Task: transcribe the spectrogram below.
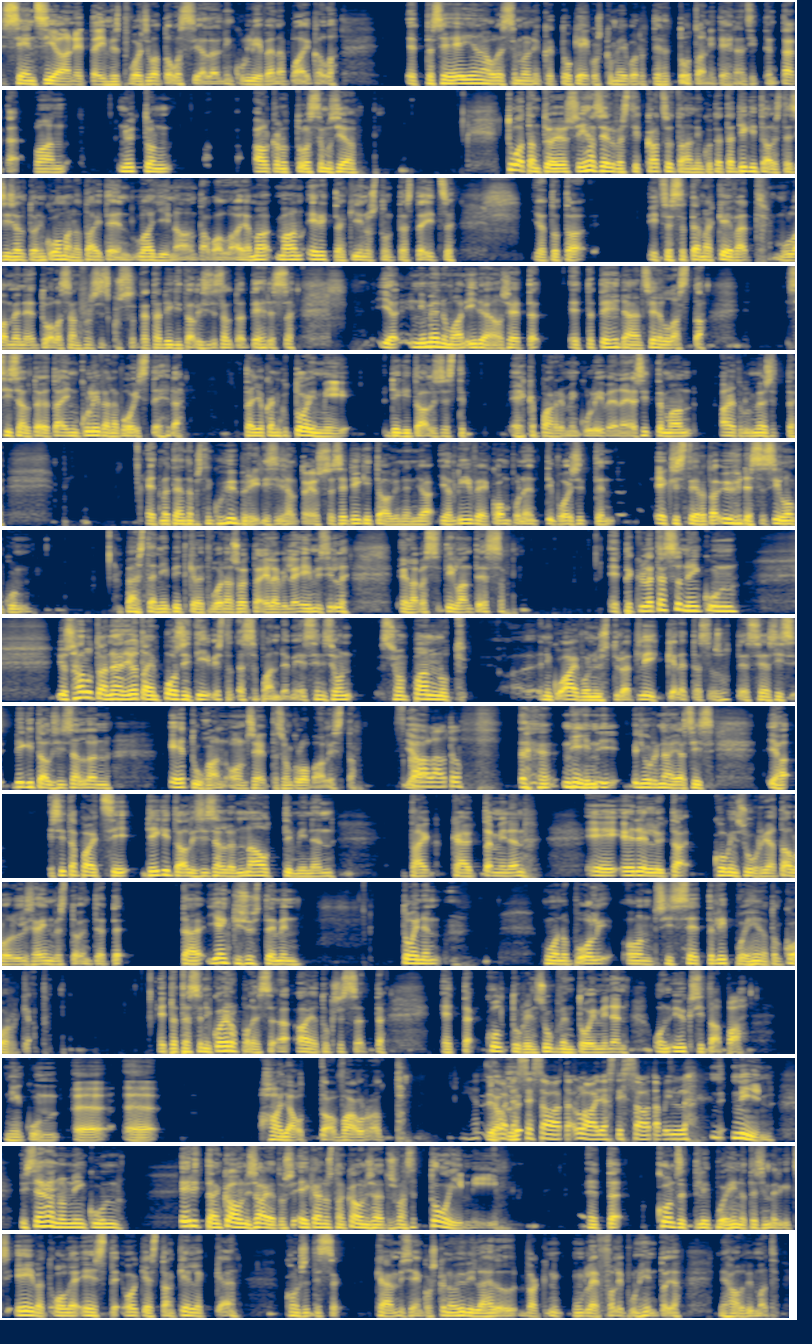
sen sijaan, että ihmiset voisivat olla siellä niin kuin livenä paikalla – että se ei enää ole semmoinen, että okei, koska me ei voida tehdä tota, niin tehdään sitten tätä, vaan nyt on alkanut tulla semmoisia tuotantoja, joissa ihan selvästi katsotaan niin kuin tätä digitaalista sisältöä niin kuin omana taiteen lajinaan tavallaan. Ja mä, mä oon erittäin kiinnostunut tästä itse. Ja tota, itse asiassa tämä kevät mulla menee tuolla San Franciscossa tätä digitaalista sisältöä tehdessä. Ja nimenomaan idea on se, että, että tehdään sellaista sisältöä, jota ei niin kuin livenä voisi tehdä – tai joka niin kuin toimii digitaalisesti ehkä paremmin kuin livenä. Ja sitten mä oon ajatellut myös, että, että mä teen tämmöistä niin kuin hybridisisältöä, jossa se digitaalinen ja, ja live-komponentti voi sitten eksisteerata yhdessä silloin, kun päästään niin pitkälle, että voidaan soittaa eläville ihmisille elävässä tilanteessa. Että kyllä tässä niin kuin, jos halutaan nähdä jotain positiivista tässä pandemiassa, niin se on, se on pannut niin kuin aivonystyrät liikkeelle tässä suhteessa. Ja siis digitaalisisällön etuhan on se, että se on globaalista. Skaalautuu. Ja, niin, juuri näin. Ja, siis, ja sitä paitsi digitaalisisällön nauttiminen tai käyttäminen ei edellytä kovin suuria taloudellisia investointeja. Tämä jenkkisysteemin toinen huono puoli on siis se, että lippujen hinnat on korkeat. Että tässä niin eurooppalaisessa ajatuksessa, että, että kulttuurin subventoiminen on yksi tapa niin kuin, ö, ö, hajauttaa vaurautta. Ja tuoda ja, se saata, laajasti saataville. Niin, niin sehän on niin kuin erittäin kaunis ajatus, eikä ainoastaan kaunis ajatus, vaan se toimii. Että konserttilippujen hinnat esimerkiksi eivät ole este oikeastaan kellekään konsertissa käymiseen, koska ne on hyvin lähellä vaikka niin leffalipun hintoja, ne halvimmat.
